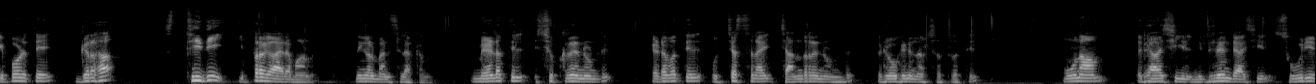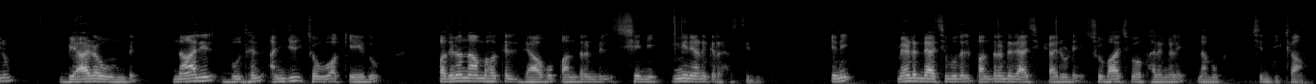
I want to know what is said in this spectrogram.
ഇപ്പോഴത്തെ ഗ്രഹസ്ഥിതി ഇപ്രകാരമാണ്. നിങ്ങൾ മനസ്സിലാക്കണം. മേടത്തിൽ ശുക്രനുണ്ട് ഇടവത്തിൽ ഉച്ചസ്ഥനായി ചന്ദ്രനുണ്ട് രോഹിണി നക്ഷത്രത്തിൽ. മൂന്നാം രാശിയിൽ മിഥുനൻ രാശിയിൽ സൂര്യനും വ്യാഴവും ഉണ്ട് നാലിൽ ബുധൻ അഞ്ചിൽ ചൊവ്വ കേതു പതിനൊന്നാം ഭാവത്തിൽ രാഹു പന്ത്രണ്ടിൽ ശനി. ഇങ്ങനെയാണ് ഗ്രഹസ്ഥിതി. ഇനി മേടൻ രാശി മുതൽ പന്ത്രണ്ട് രാശിക്കാരുടെ ശുഭാശുഭ ഫലങ്ങളെ നമുക്ക് ചിന്തിക്കാം.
